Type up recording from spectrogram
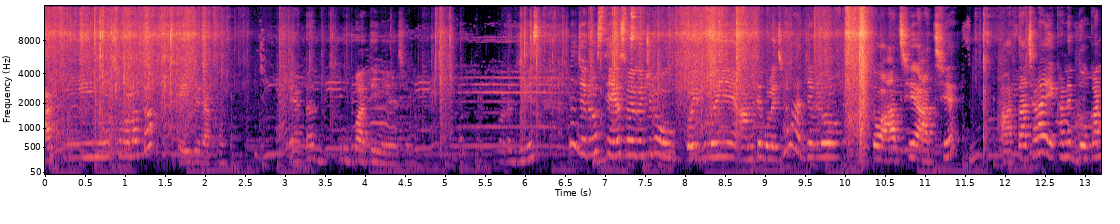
আর কি নিয়েছে বলো তো? এই যে দেখো, একটা ধূপবাতি নিয়েছে। কটা জিনিস? যেগুলো শেষ হয়ে গেছিল ওইগুলোই আনতে বলেছিলাম আর যেগুলো তো আছে আছে। আর তাছাড়া এখানে দোকান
